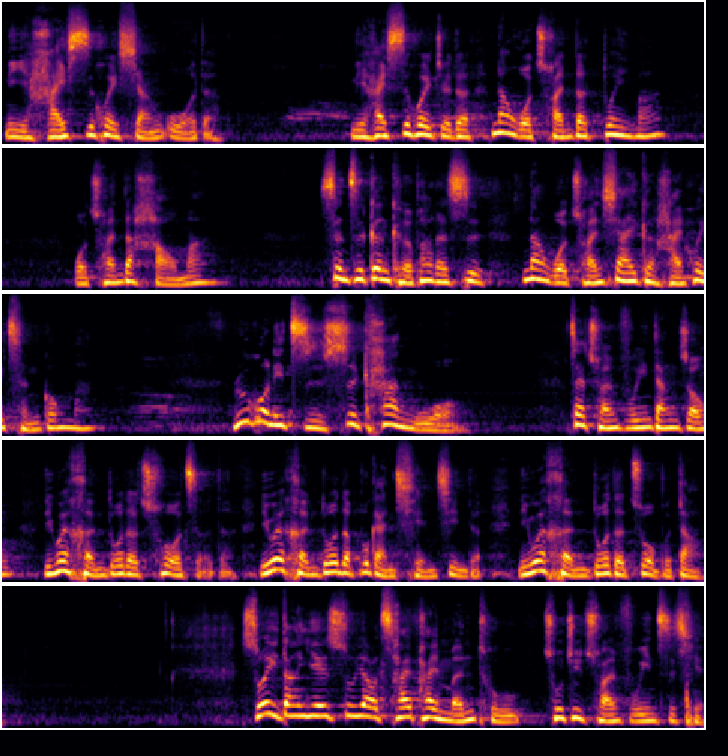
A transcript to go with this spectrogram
你还是会想我的，你还是会觉得，那我传的对吗？我传的好吗？甚至更可怕的是，那我传下一个还会成功吗？如果你只是看我在传福音当中，你会很多的挫折的，你会很多的不敢前进的，你会很多的做不到。所以，当耶稣要差派门徒出去传福音之前，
